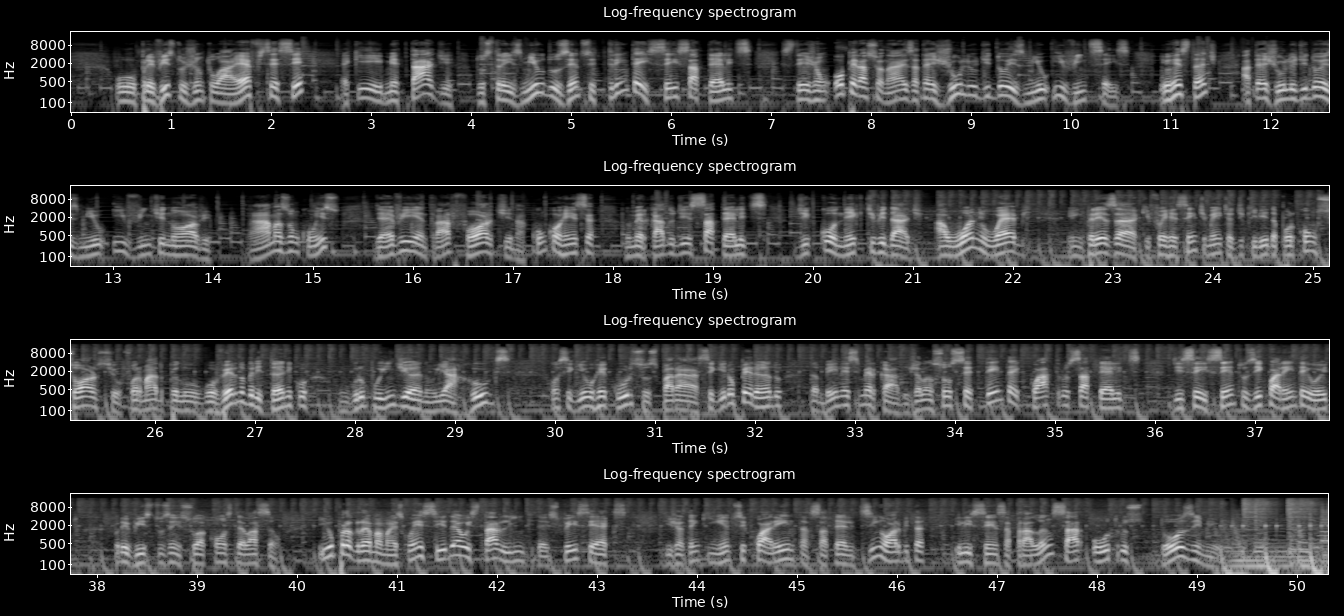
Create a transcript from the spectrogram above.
O previsto junto à FCC é que metade dos 3.236 satélites estejam operacionais até julho de 2026 e o restante até julho de 2029. A Amazon, com isso, deve entrar forte na concorrência no mercado de satélites de conectividade. A OneWeb empresa que foi recentemente adquirida por consórcio formado pelo governo britânico, um grupo indiano e a Hughes, conseguiu recursos para seguir operando também nesse mercado. Já lançou 74 satélites de 648 previstos em sua constelação. E o programa mais conhecido é o Starlink da SpaceX, que já tem 540 satélites em órbita e licença para lançar outros 12 mil.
